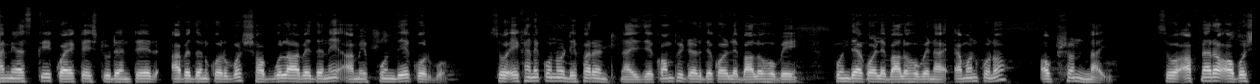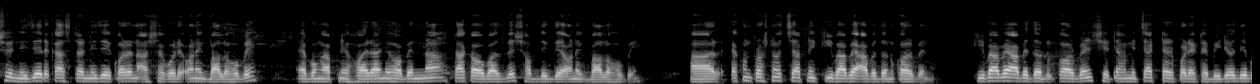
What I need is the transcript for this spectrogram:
আমি আজকে কয়েকটা স্টুডেন্টের আবেদন করব, সবগুলো আবেদনে আমি ফোন দিয়ে করব। সো এখানে কোনো ডিফারেন্ট নাই যে কম্পিউটার দিয়ে করলে ভালো হবে, ফোন দিয়ে করলে ভালো হবে না, এমন কোনো অপশন নাই। সো আপনারা অবশ্যই নিজের কাজটা নিজে করেন, আশা করে অনেক ভালো হবে। এবং আপনি হয়রানি হবেন না, টাকাও বাঁচবে, সব দিক দিয়ে অনেক ভালো হবে। আর এখন প্রশ্ন হচ্ছে, আপনি কীভাবে আবেদন করবেন? কীভাবে আবেদন করবেন সেটা আমি চারটার পর একটা ভিডিও দেব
